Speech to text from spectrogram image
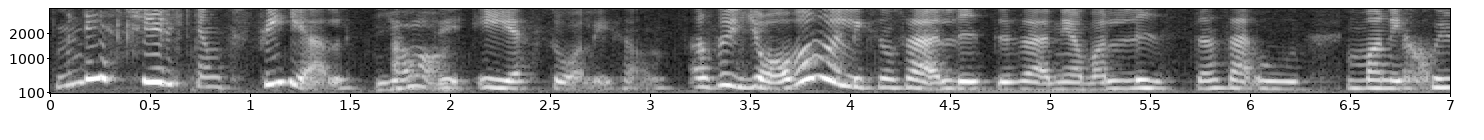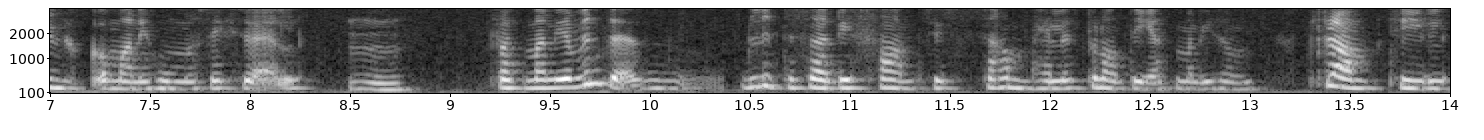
men det är kyrkans fel Ja. att det är så liksom. Alltså jag var väl liksom så här lite så här när jag var liten så här, oh, man är sjuk om man är homosexuell. Mm. För att man, jag vet inte, lite så här det fanns i samhället på någonting att man liksom fram till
